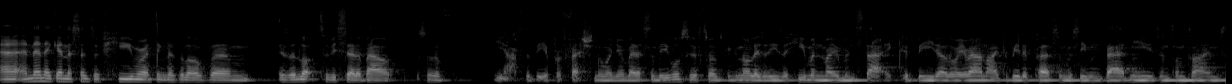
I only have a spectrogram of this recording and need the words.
Uh, and then again, a sense of humour. I think there's a lot of um, there's a lot to be said about sort of you have to be a professional when you're medicine, but you also have to acknowledge that these are human moments. That it could be the other way around. I could be the person receiving bad news, and sometimes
